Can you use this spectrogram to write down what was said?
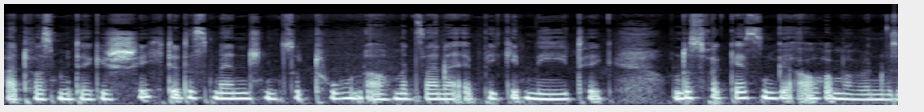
hat was mit der Geschichte des Menschen zu tun, auch mit seiner Epigenetik. Und das vergessen wir auch immer, wenn wir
